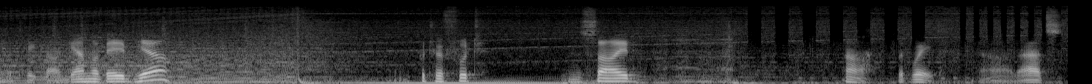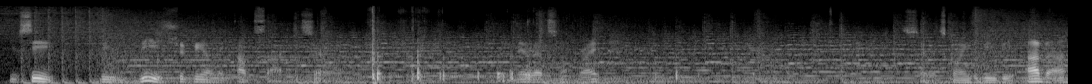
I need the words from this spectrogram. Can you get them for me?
we'll take our Gamma Babe here. Put her foot inside. Ah, but wait. Ah, that's you see, the, these should be on the outside. So no, that's not right. So it's going to be the other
